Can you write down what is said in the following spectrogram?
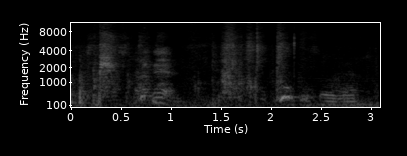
Lakas talaga yan. Ganyan,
